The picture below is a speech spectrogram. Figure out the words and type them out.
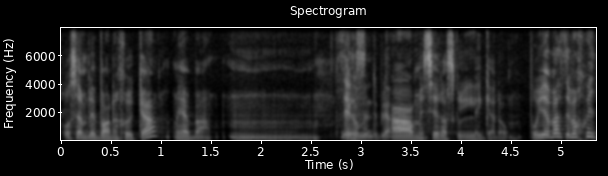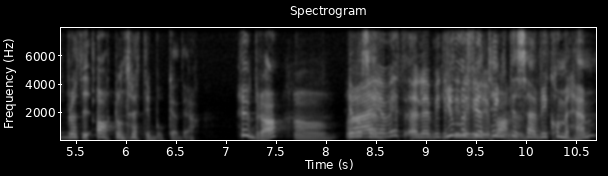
Och sen blev barnen sjuka. Och jag bara, mm. Det kommer jag- inte bli. Ja, min syrra skulle lägga dem. Och jag bara, det var skitbra tid. 18.30 bokade jag. Hur bra? Ja. Jag var Nej, jag vet. Eller vilket Jo, men för jag tänkte barnen? så här, vi kommer hem,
